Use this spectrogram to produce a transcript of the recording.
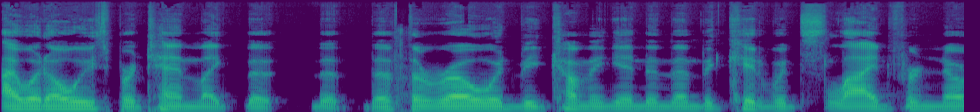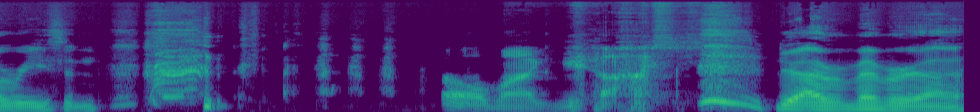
I would always pretend like the, the, the throw would be coming in and then the kid would slide for no reason. Oh my gosh. Dude, I remember uh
